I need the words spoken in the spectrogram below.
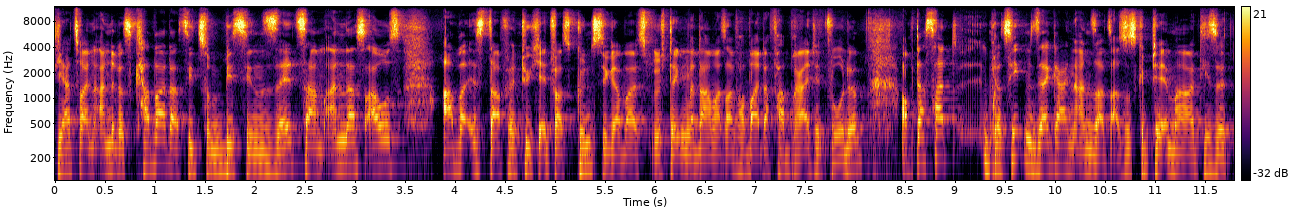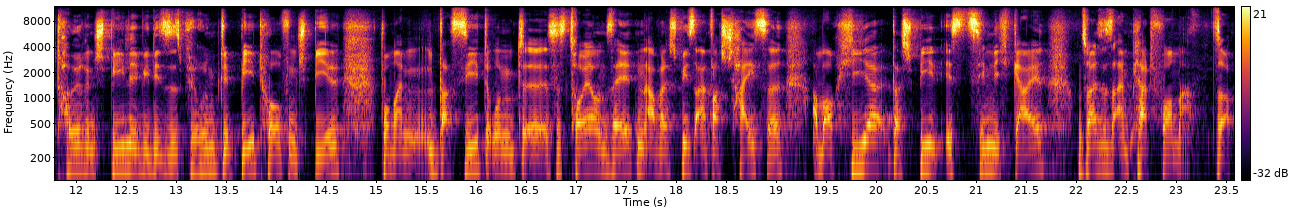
Die hat zwar ein anderes Cover, das sieht so ein bisschen seltsam anders aus, aber ist dafür natürlich etwas günstiger, weil es, ich denke mal, damals einfach weiter verbreitet wurde. Auch das hat im Prinzip einen sehr geilen Ansatz. Also es gibt ja immer diese teuren Spiele, wie dieses berühmte Beethoven-Spiel, wo man das sieht und äh, es ist teuer und selten, aber das Spiel ist einfach scheiße. Aber auch hier, das Spiel ist ziemlich geil. Und zwar ist es ein Plattformer. So,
